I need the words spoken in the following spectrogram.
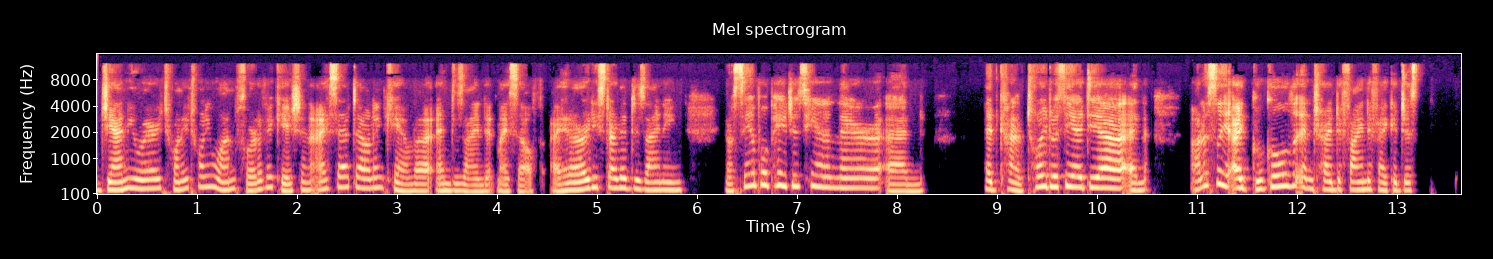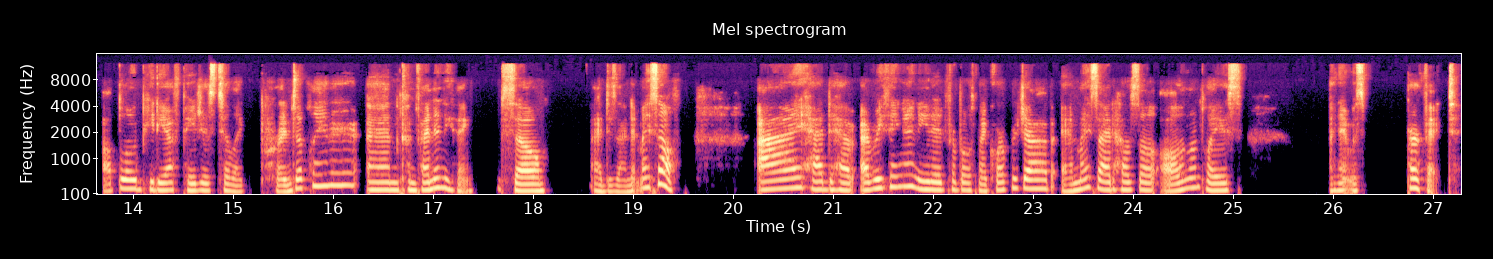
January 2021 Florida vacation, I sat down in Canva and designed it myself. I had already started designing, you know, sample pages here and there and had kind of toyed with the idea. And honestly, I Googled and tried to find if I could just upload PDF pages to like print a planner and couldn't find anything. So I designed it myself. I had to have everything I needed for both my corporate job and my side hustle all in one place. And it was perfect.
